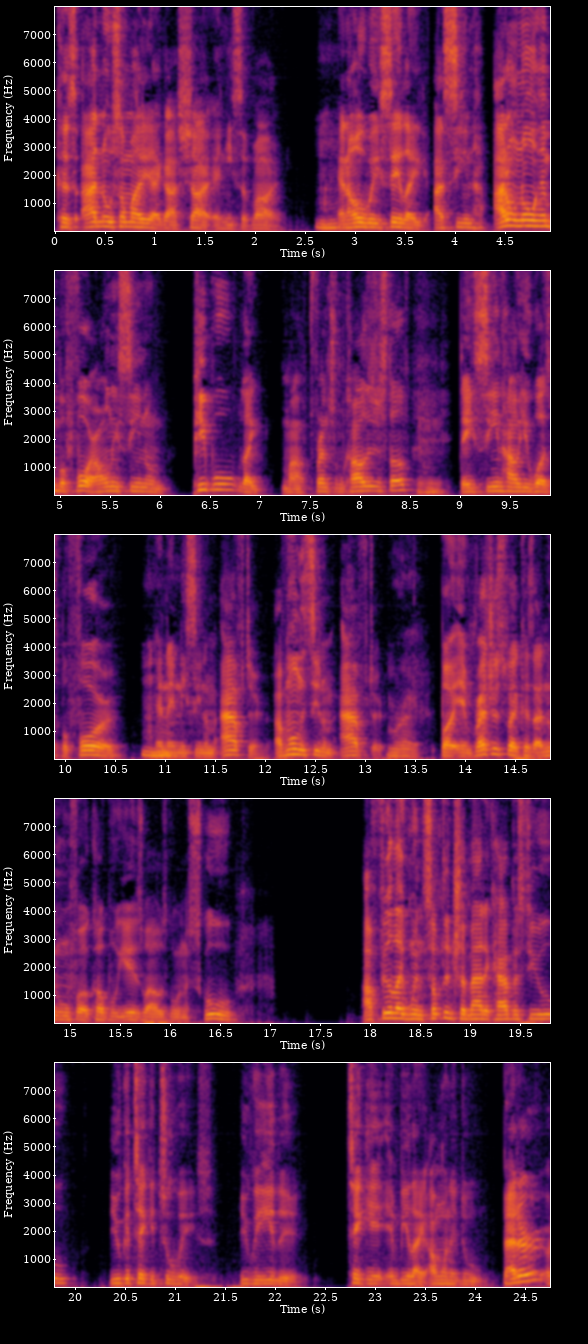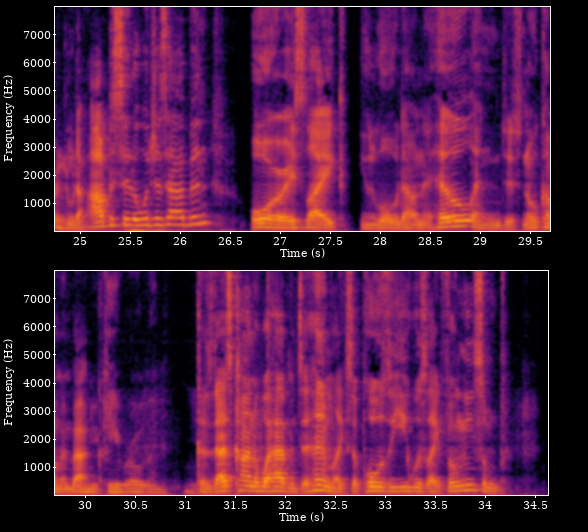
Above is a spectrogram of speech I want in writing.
cause I know somebody that got shot and he survived, Mhm. and I always say like I seen. I don't know him before. I only seen him. People like my friends from college and stuff. Mhm. They seen how he was before, Mhm. and then they seen him after. I've only seen him after. right. But in retrospect, because I knew him for a couple years while I was going to school, I feel like when something traumatic happens to you, you could take it two ways. You could either take it and be like, I want to do better or do the opposite of what just happened, or it's like you go down the hill and there's no coming back. And you keep rolling. Because that's kind of what happened to him. Like, supposedly he was like, feel me, some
